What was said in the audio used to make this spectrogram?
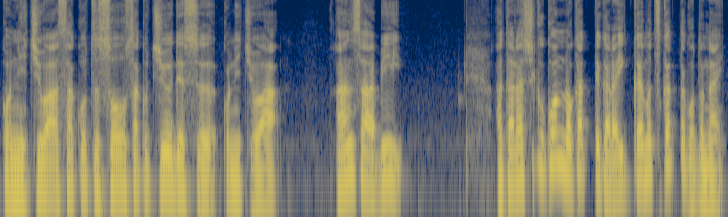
こんにちは鎖骨捜索中です。こんにちは。アンサー B 新しくコンロ買ってから一回も使ったことない。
